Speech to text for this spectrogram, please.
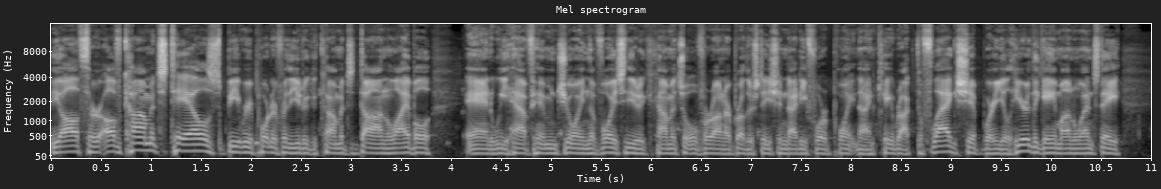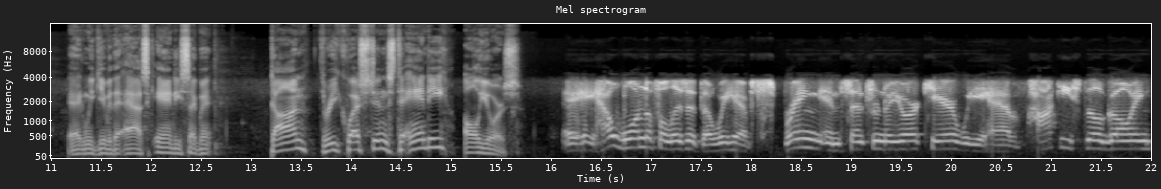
the author of Comets Tales, beat reporter for the Utica Comets, Don Laible, and we have him join the voice of the Utica Comets over on our brother station 94.9 K Rock, the flagship, where you'll hear the game on Wednesday, and we give you the Ask Andy segment. Don, three questions to Andy, all yours. Hey, how wonderful is it that we have spring in central New York here? We have hockey still going.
